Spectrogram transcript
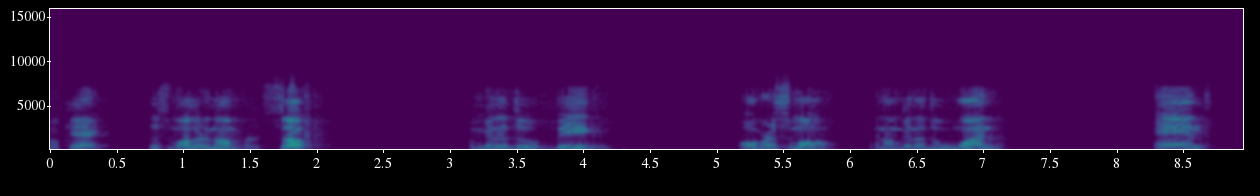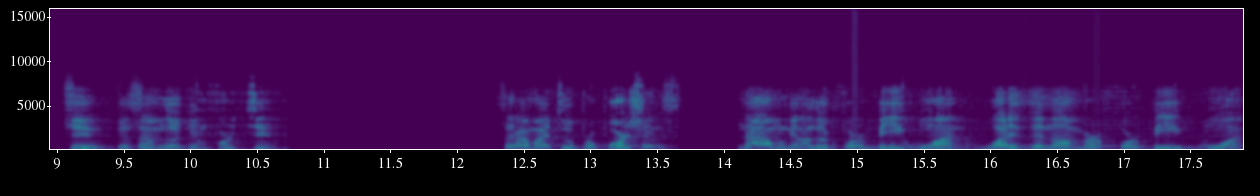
okay? The smaller number. So, I'm going to do big over small, and I'm going to do 1 and 2, because I'm looking for 2 set up my two proportions. Now I'm gonna look for B1. What is the number for B1?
